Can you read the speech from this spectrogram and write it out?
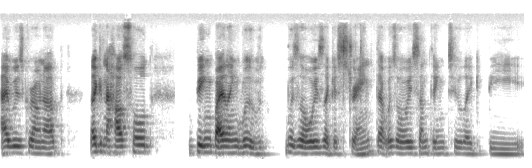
I was grown up like in the household, being bilingual was, always like a strength. That was always something to like be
